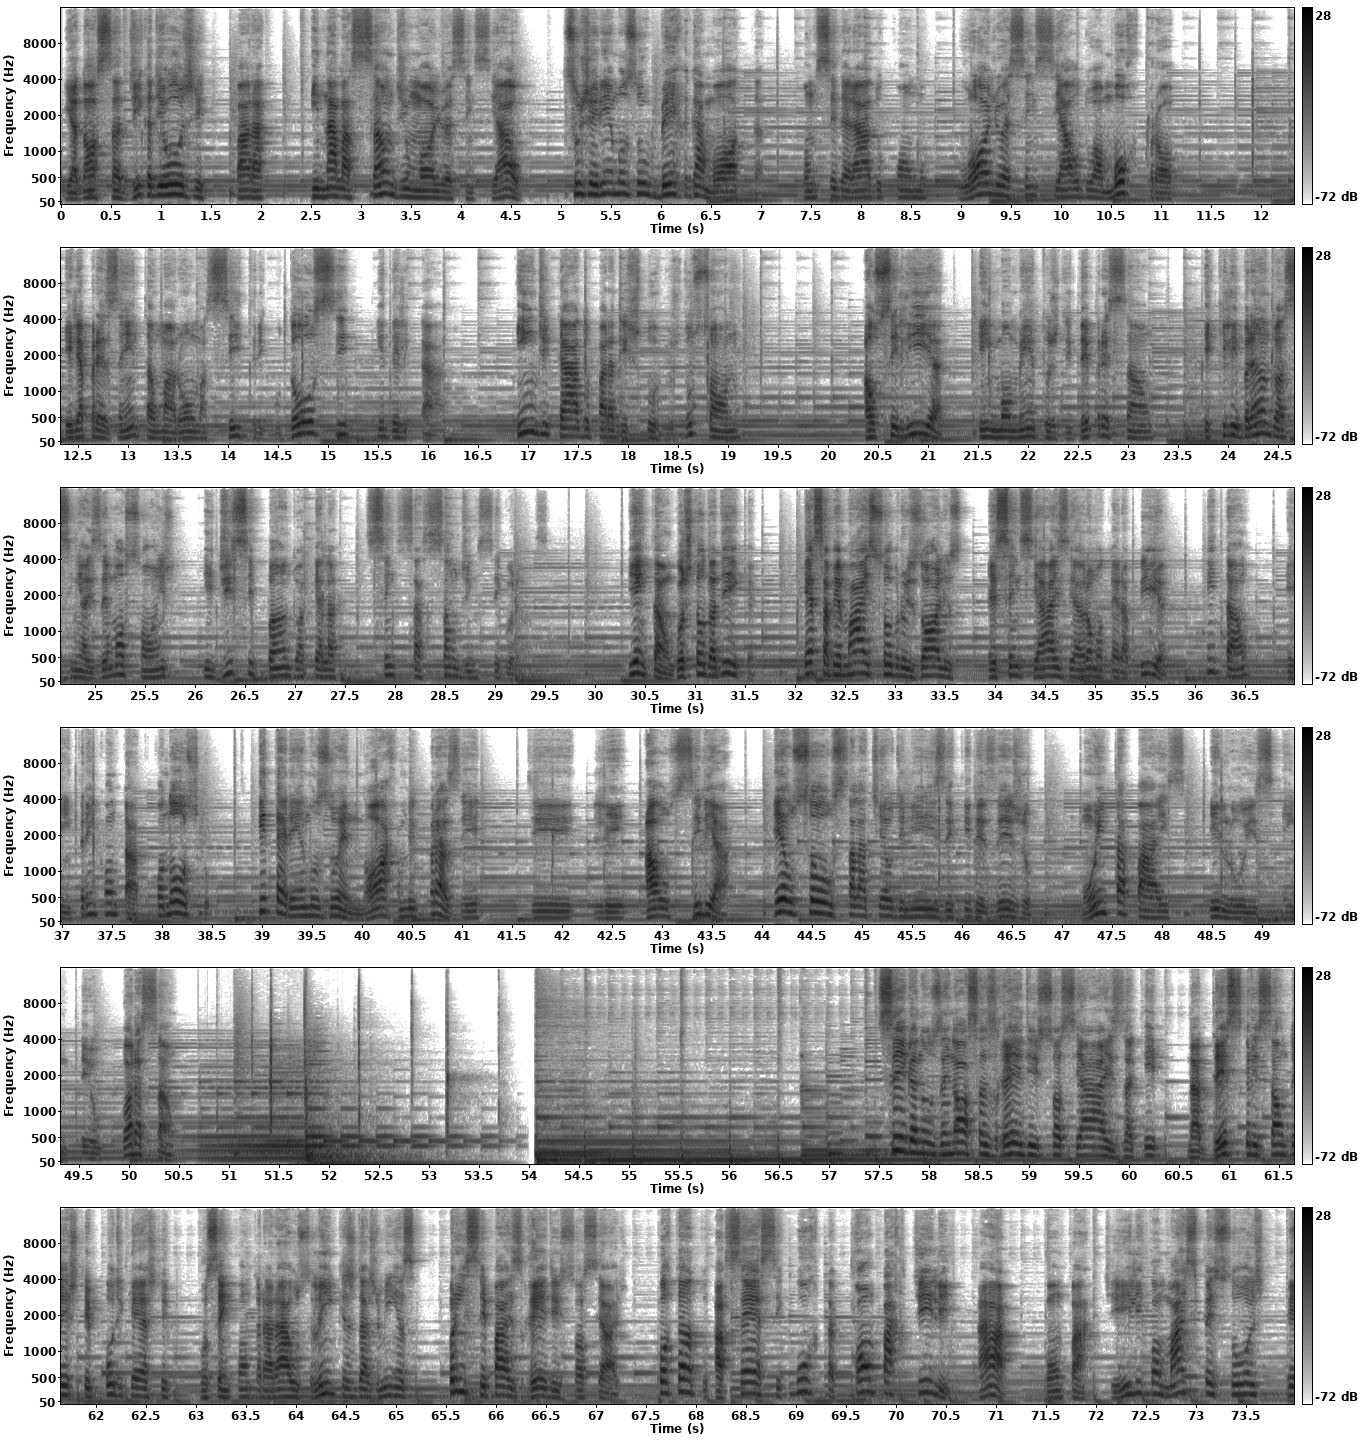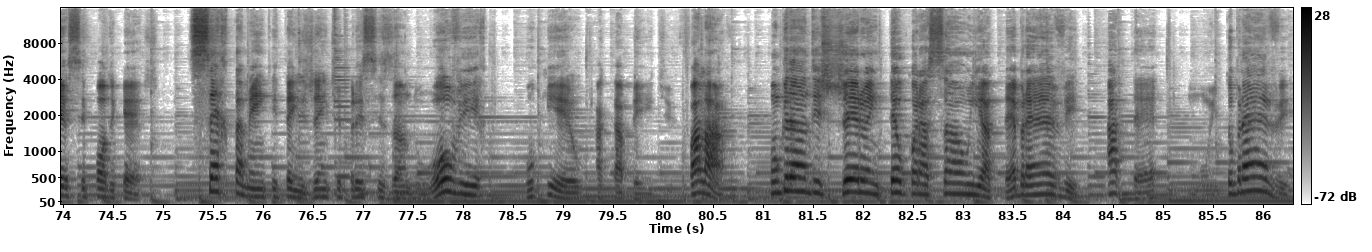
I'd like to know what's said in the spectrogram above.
E a nossa dica de hoje para inalação de um óleo essencial, sugerimos o bergamota, considerado como o óleo essencial do amor próprio. Ele apresenta um aroma cítrico doce e delicado, indicado para distúrbios do sono, auxilia em momentos de depressão, equilibrando assim as emoções e dissipando aquela sensação de insegurança. E então, gostou da dica? Quer saber mais sobre os óleos essenciais e aromaterapia? Então, entre em contato conosco que teremos o enorme prazer de lhe auxiliar. Eu sou Salatiel Diniz e te desejo muita paz e luz em teu coração. Siga-nos em nossas redes sociais. Aqui na descrição deste podcast você encontrará os links das minhas principais redes sociais. Portanto, acesse, curta, compartilhe. Ah, compartilhe com mais pessoas esse podcast certamente tem gente precisando ouvir o que eu acabei de falar. Um grande cheiro em teu coração e até breve. Até muito breve.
